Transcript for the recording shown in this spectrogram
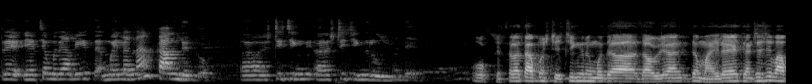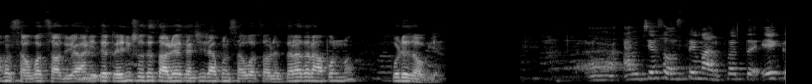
ट्रे ह्याच्यामध्ये आम्ही महिलांना काम देतो. स्टिचिंग स्टिचिंग रूममध्ये ओके चला आता आपण स्टिचिंग रूममध्ये जाऊया आणि तिथं महिला आहे त्यांच्याशी आपण संवाद साधूया आणि इथे ट्रेनिंग सुद्धा चालू आहे त्यांच्याशी आपण संवाद साधूया. चला तर आपण मग पुढे जाऊया. आमच्या संस्थेमार्फत एक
